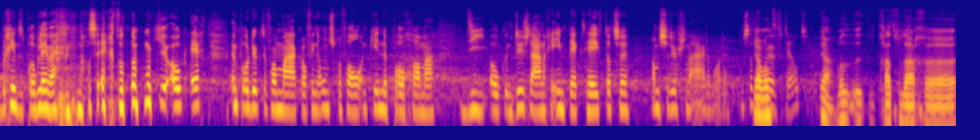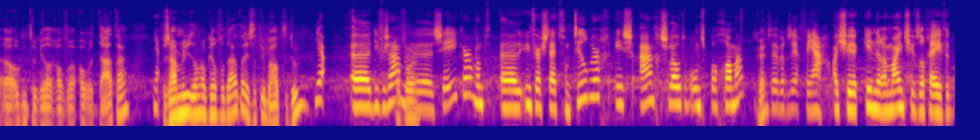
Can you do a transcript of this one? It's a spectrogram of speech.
begint het probleem eigenlijk pas echt. Want dan moet je ook echt een product ervan maken. Of in ons geval een kinderprogramma die ook een dusdanige impact heeft dat ze ambassadeurs van de aarde worden. Dus dat hebben we verteld. Ja, want het gaat vandaag uh, ook natuurlijk heel erg over, over data. Ja. Verzamelen jullie dan ook heel veel data? Is dat überhaupt te doen? Ja, uh, die verzamelen we zeker. Want uh, de Universiteit van Tilburg is aangesloten op ons programma. Okay. Want we hebben gezegd van ja, als je kinderen een mindshift wil geven,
